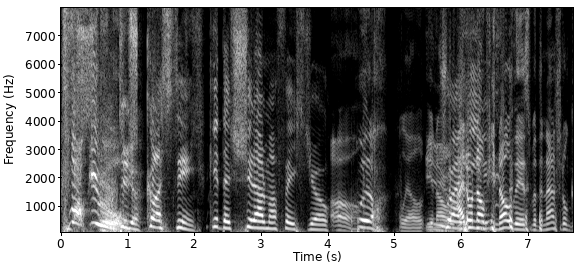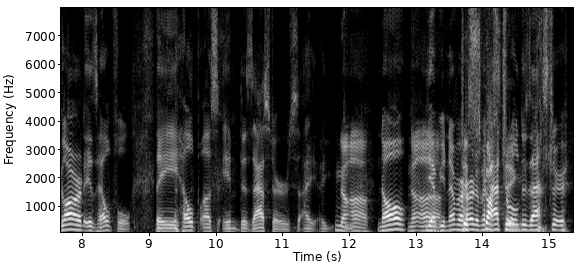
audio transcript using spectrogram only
Fuck you. Disgusting. Get that shit out of my face, Joe. Oh. Ugh. Well, you know, Try I don't know if you know this, but the National Guard is helpful. They help us in disasters. I, I Nuh-uh. no, Nuh-uh. Yeah, have you never heard of a natural disaster?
